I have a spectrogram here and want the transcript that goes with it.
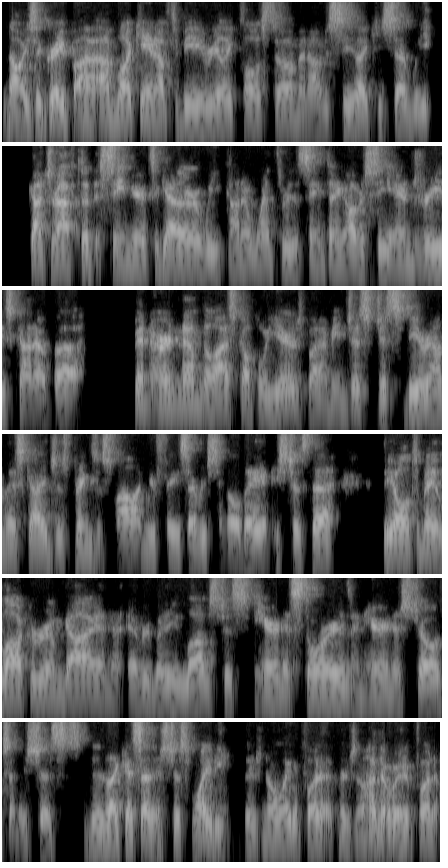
no, he's a great, I'm lucky enough to be really close to him. And obviously, like you said, we got drafted the same year together. We kind of went through the same thing. Obviously, injuries kind of uh, been hurting them the last couple of years. But I mean, just, just to be around this guy just brings a smile on your face every single day. And he's just a, the ultimate locker room guy and everybody loves just hearing his stories and hearing his jokes and it's just like i said it's just whitey there's no way to put it there's no other way to put it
